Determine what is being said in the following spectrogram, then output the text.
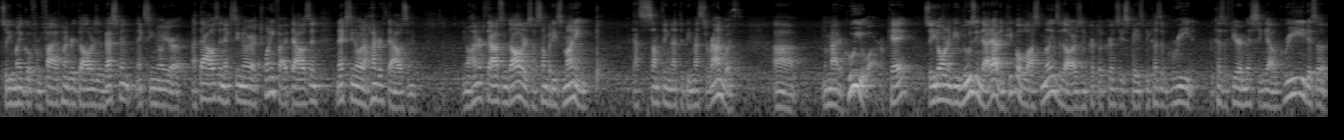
So you might go from $500 investment next thing you know you're a thousand next thing you know you're at 25,000 next thing you know at 100,000 you know $100,000 of somebody's money that's something not to be messed around with uh, no matter who you are okay? So you don't want to be losing that out. And people have lost millions of dollars in cryptocurrency space because of greed because of fear of missing out. Greed is a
